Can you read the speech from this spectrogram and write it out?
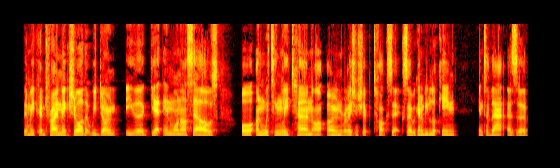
then we can try and make sure that we don't either get in one ourselves or unwittingly turn our own relationship toxic. So we're going to be looking into that as a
